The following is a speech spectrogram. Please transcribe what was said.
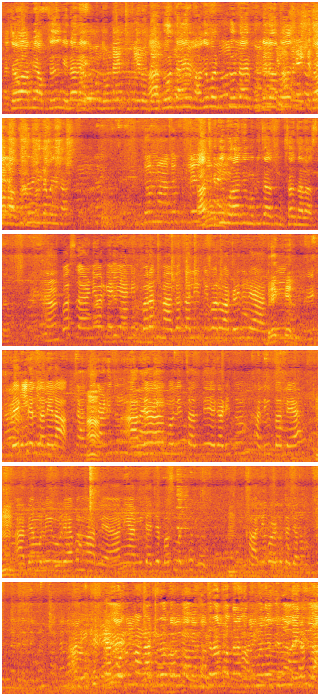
त्याच्यावर आम्ही ऑब्जेक्शन घेणार आहे. हा दोन टायर मागे पण दोन टायर फुटलेलं होतं. तेव्हा ऑब्जेक्शन दिलं पाहिजे का? आज किती मुलांचे मुलींचं आज नुकसान झालं असतं? बस चढणीवर गेली आणि परत मागं चालली ती वर वाकडी दिली ब्रेक फेल ब्रेक फेल झालेला. अर्ध्या मुली चालते गाडीतून खाली उतरल्या. अर्ध्या मुली उड्या पण मारल्या आणि आम्ही त्याच्या बसमध्ये होतो. खाली पडलो त्याच्यातून. आणि खिडक्या मग आम्ही दिला.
